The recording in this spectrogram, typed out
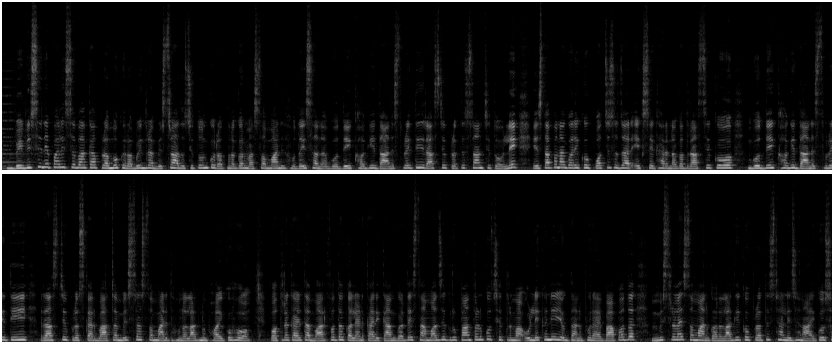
बीबीसी नेपाली सेवाका प्रमुख रविन्द्र मिश्र आज चितवनको रत्नगरमा सम्मानित हुँदैछन्। बुद्धि खगी दान स्मृति राष्ट्रिय प्रतिष्ठान चितवनले स्थापना गरेको पच्चिस हजार एक सय एघार नगद राशिको बुद्धि खगी दान स्मृति राष्ट्रिय पुरस्कारबाट मिश्र सम्मानित हुन लाग्नु भएको हो। पत्रकारिता मार्फत कल्याणकारी काम गर्दै सामाजिक रूपान्तरणको क्षेत्रमा उल्लेखनीय योगदान पुर्याए बापत मिश्रलाई सम्मान गर्न लागेको प्रतिष्ठानले जनाएको छ।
